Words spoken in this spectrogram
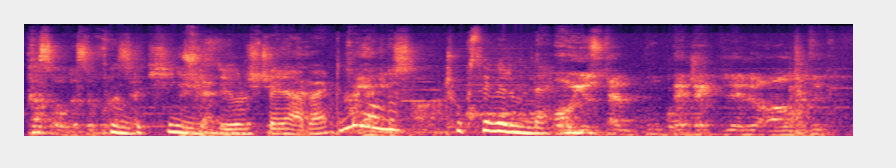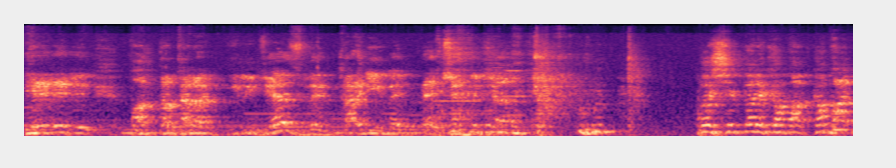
Kasa odası burası. Fındık işini Güçlendirilmiş izliyoruz çelikler, beraber değil mi kaya gibi oğlum? sağlam. Çok severim de. O yüzden bu bebekleri aldık. Patlatarak gireceğiz ve ganimetle çıkacağız. Işıkları kapat, kapat.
